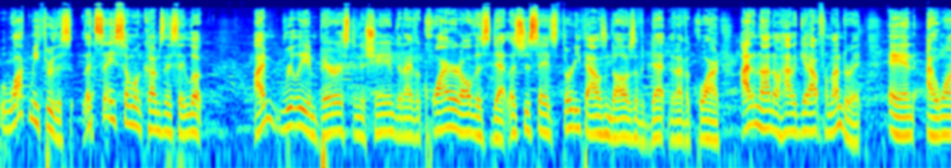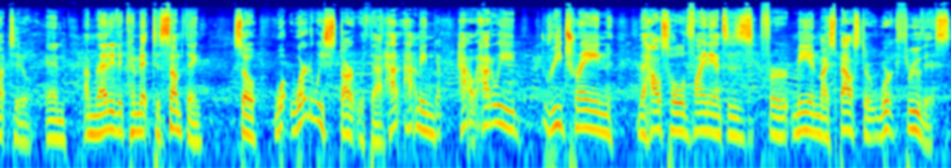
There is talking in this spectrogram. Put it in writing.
Well, walk me through this. Let's say someone comes and they say, "Look, I'm really embarrassed and ashamed, and I've acquired all this debt. Let's just say it's thirty thousand dollars of a debt that I've acquired. I do not know how to get out from under it, and I want to, and I'm ready to commit to something." So wh- where do we start with that? How, how I mean, yep. how how do we retrain the household finances for me and my spouse to work through this?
